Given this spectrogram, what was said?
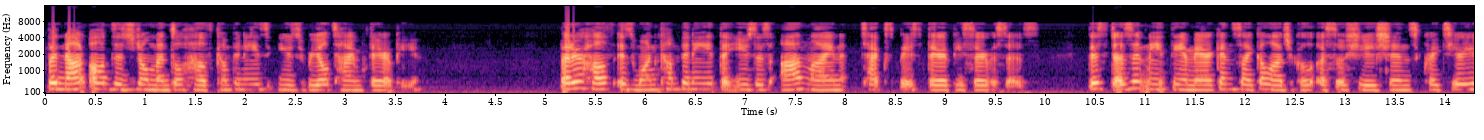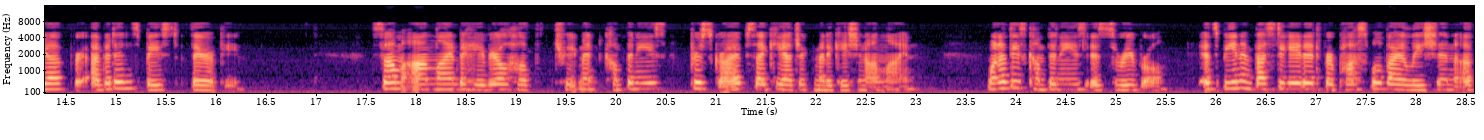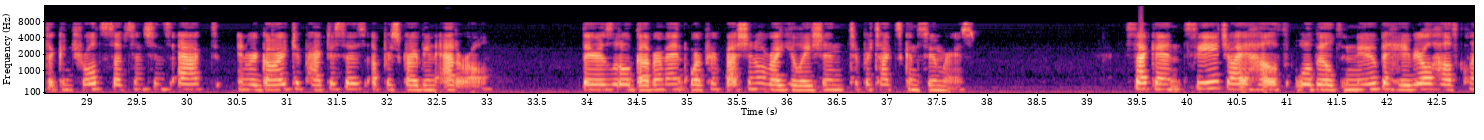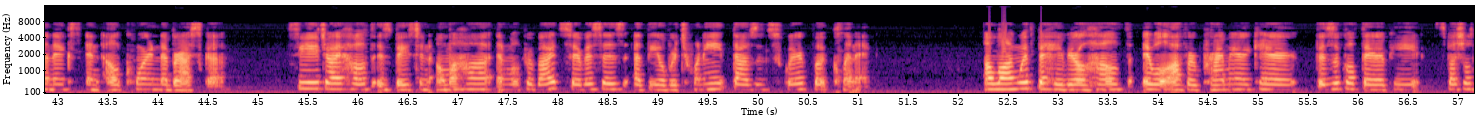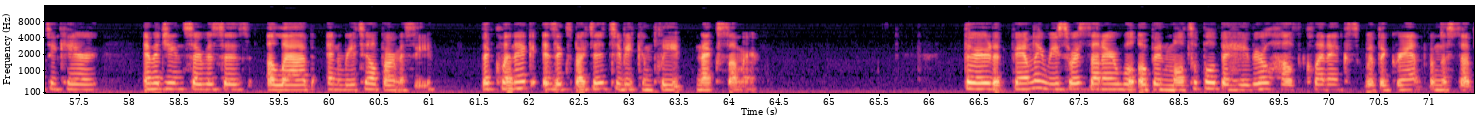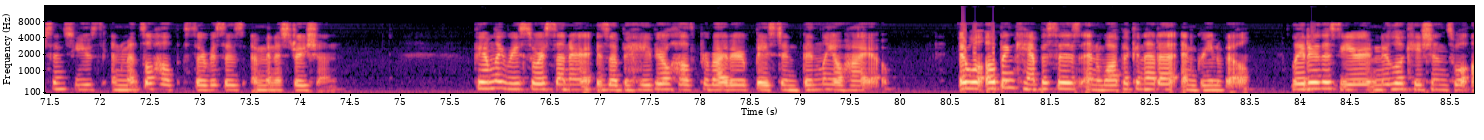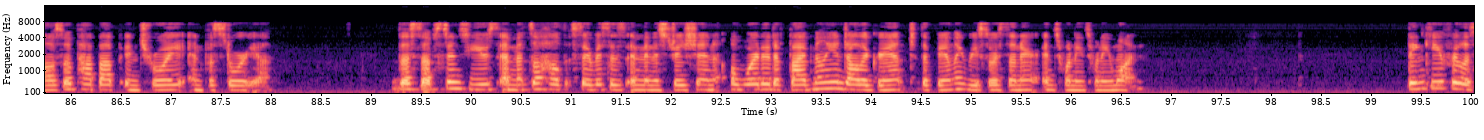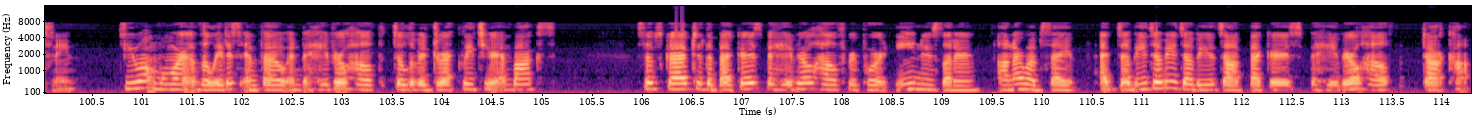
But not all digital mental health companies use real time therapy. BetterHelp is one company that uses online text based therapy services. This doesn't meet the American Psychological Association's criteria for evidence based therapy. Some online behavioral health treatment companies prescribe psychiatric medication online. One of these companies is Cerebral. It's being investigated for possible violation of the Controlled Substances Act in regard to practices of prescribing Adderall. There is little government or professional regulation to protect consumers. Second, CHI Health will build new behavioral health clinics in Elkhorn, Nebraska. CHI Health is based in Omaha and will provide services at the over 28,000 square foot clinic. Along with behavioral health, it will offer primary care, physical therapy, specialty care, imaging services, a lab, and retail pharmacy. The clinic is expected to be complete next summer. Third, Family Resource Center will open multiple behavioral health clinics with a grant from the Substance Use and Mental Health Services Administration. Family Resource Center is a behavioral health provider based in Findlay, Ohio. It will open campuses in Wapakoneta and Greenville. Later this year, new locations will also pop up in Troy and Fostoria. The Substance Use and Mental Health Services Administration awarded a $5 million grant to the Family Resource Center in 2021. Thank you for listening. Do you want more of the latest info in behavioral health delivered directly to your inbox? Subscribe to the Becker's Behavioral Health Report e-newsletter on our website at www.beckersbehavioralhealth.com.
